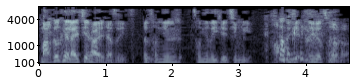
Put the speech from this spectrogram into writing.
马哥可以来介绍一下自己呃曾经是曾经的一些经历，好那些那些挫折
